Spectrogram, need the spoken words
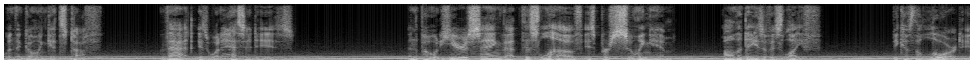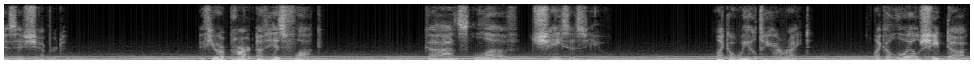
when the going gets tough. That is what Hesed is. And the poet here is saying that this love is pursuing him all the days of his life because the Lord is his shepherd. If you are part of his flock, God's love chases you. Like a wheel to your right, like a loyal sheepdog,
